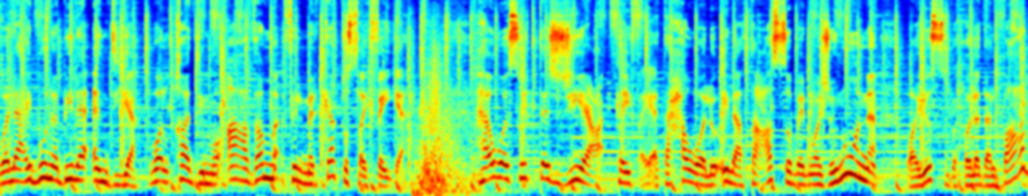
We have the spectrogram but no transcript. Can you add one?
ولاعبون بلا أندية والقادم أعظم في الميركاتو الصيفي. هوس التشجيع كيف يتحول إلى تعصب وجنون؟ ويصبح لدى البعض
